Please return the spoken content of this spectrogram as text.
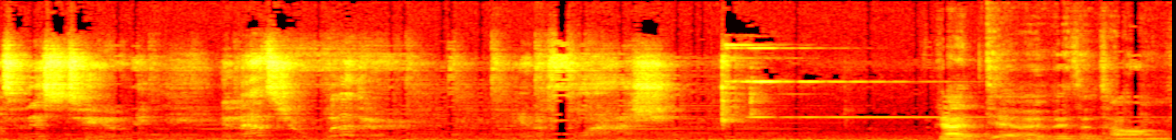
to this tune. And that's your weather in a flash. God damn it, Vince Tom.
